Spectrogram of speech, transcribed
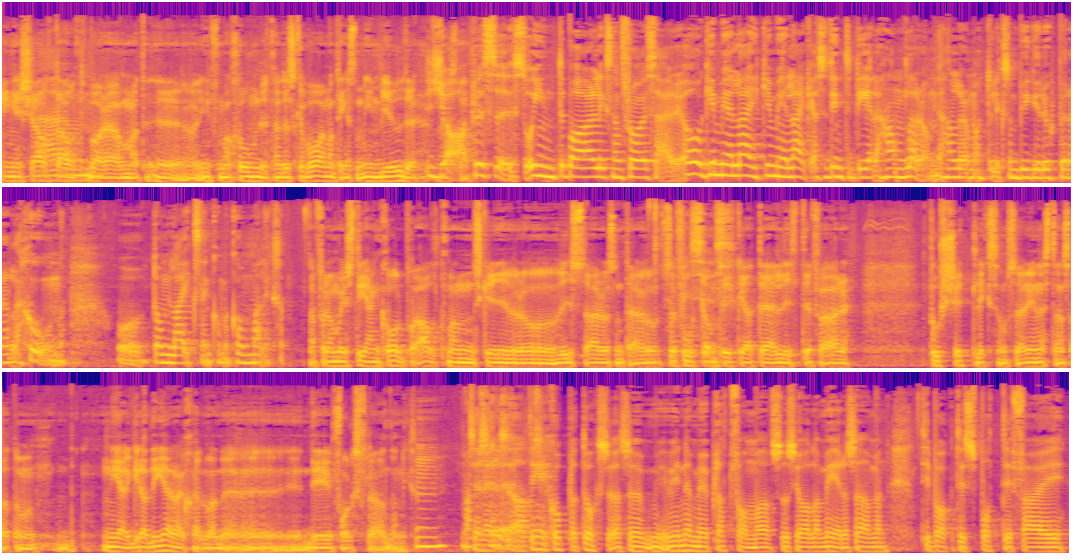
Ingen shout-out um, bara om att, uh, information utan det ska vara någonting som inbjuder. Ja, nästan. precis. Och inte bara liksom fråga så här, oh, me a like, me a like. Alltså, det är inte det det handlar om. Det handlar om att du liksom bygger upp en relation och de likesen kommer komma. Liksom. Ja, för de har ju stenkoll på allt man skriver och visar och sånt där. Och så fort precis. de tycker att det är lite för pushigt liksom, så är det nästan så att de nedgraderar själva det, det i folks flöden. Liksom. Mm, Sen är det, allting är kopplat också. Alltså, vi nämner plattformar, sociala medier och så här, men tillbaka till Spotify,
